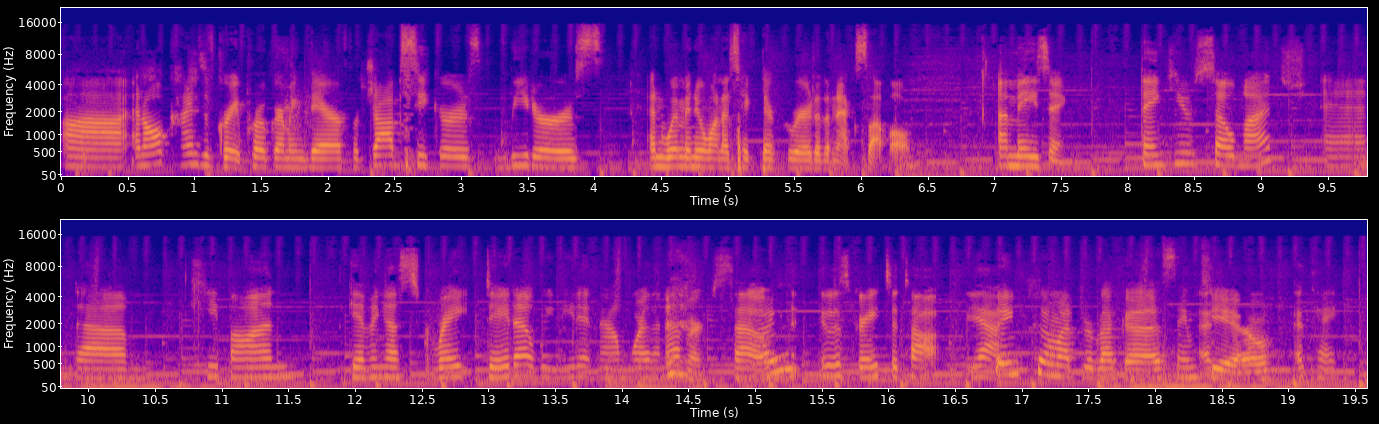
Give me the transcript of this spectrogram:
uh, and all kinds of great programming there for job seekers, leaders, and women who want to take their career to the next level. Amazing. Thank you so much. And um, keep on giving us great data. We need it now more than ever. So right? it was great to talk. Yeah. Thanks so much, Rebecca. Same to okay. you. Okay.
